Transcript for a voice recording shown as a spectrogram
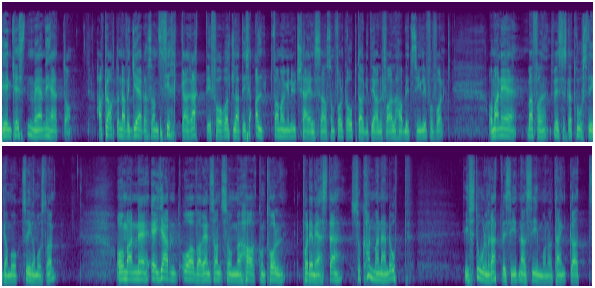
i en kristen menighet og har klart å navigere sånn cirka rett i forhold til at ikke altfor mange utskeielser som folk har oppdaget, i alle fall, har blitt synlige for folk. Og man er, hvis jeg skal tro svigermor, svigermors drøm, og man eh, er jevnt over en sånn som har kontroll på det meste, så kan man ende opp i stolen rett ved siden av Simon og tenke at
